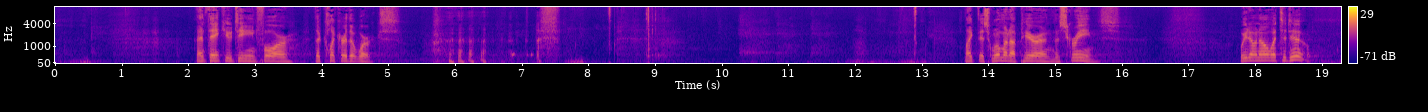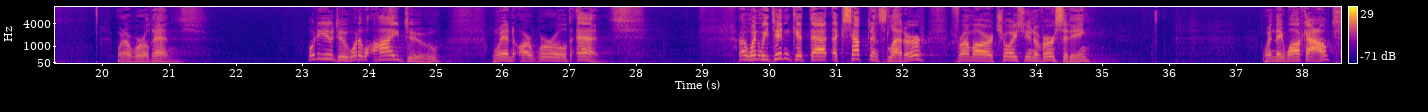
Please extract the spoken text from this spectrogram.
And thank you, Dean, for the clicker that works. like this woman up here in the screens. We don't know what to do when our world ends. What do you do? What do I do when our world ends? Uh, when we didn't get that acceptance letter from our choice university, when they walk out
